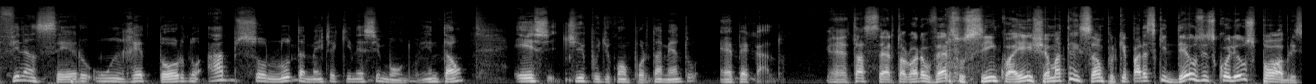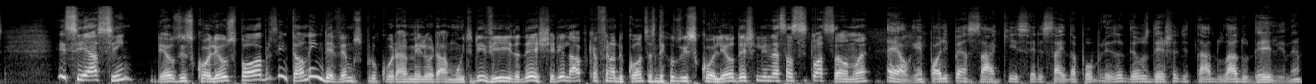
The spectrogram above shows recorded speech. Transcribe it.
financeiro, um retorno absolutamente aqui nesse mundo. Então, esse tipo de comportamento é pecado. É, tá certo. Agora o verso 5 aí chama atenção, porque parece que Deus escolheu os pobres. E se é assim, Deus escolheu os pobres, então nem devemos procurar melhorar muito de vida, deixa ele lá, porque afinal de contas Deus o escolheu, deixa ele nessa situação, não é? É, alguém pode pensar que se ele sair da pobreza, Deus deixa de estar do lado dele, né?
